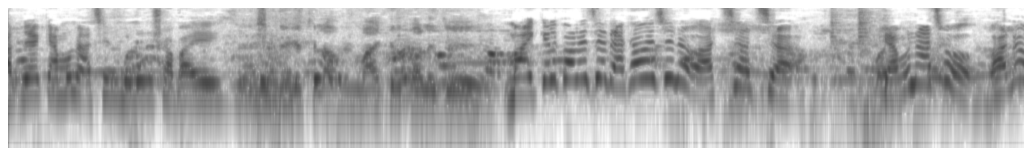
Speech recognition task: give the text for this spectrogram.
আপনারা কেমন আছেন বলুন সবাই? মাইকেল কলেজে মাইকেল কলেজে দেখা হয়েছিল? আচ্ছা আচ্ছা। কেমন আছো? ভালো?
